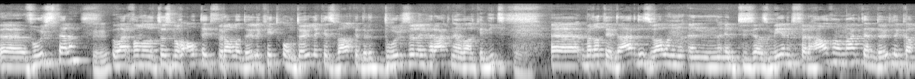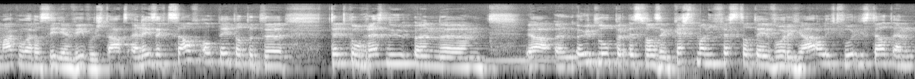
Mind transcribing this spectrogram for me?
uh, voorstellen, mhm. waarvan het dus nog altijd voor alle duidelijkheid onduidelijk is welke er door zullen geraken en welke niet. Mhm. Uh, maar dat hij daar dus wel een, een enthousiasmerend verhaal van maakt en duidelijk kan maken waar dat CD&V voor staat. En hij zegt zelf altijd dat het, dit congres nu een ehm, ja, een uitloper is van zijn kerstmanifest dat hij vorig jaar al heeft voorgesteld en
